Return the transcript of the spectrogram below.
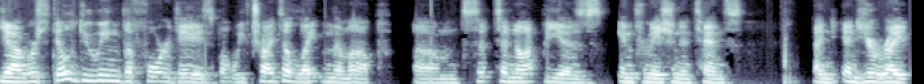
Yeah, we're still doing the four days, but we've tried to lighten them up um, so, to not be as information intense. And and you're right.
